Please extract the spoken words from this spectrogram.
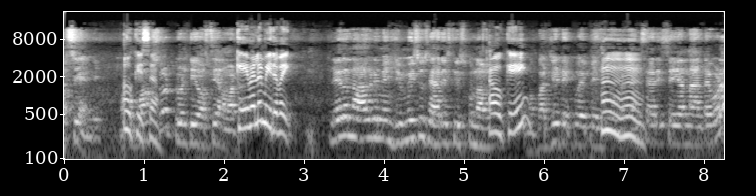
వస్తాయండి Okay, sir. ట్వంటీ వస్తాయి అనమాట కేవలం ఇరవై. లేదన్నా ఆల్రెడీ మేము జిమ్మీస్ శారీస్ తీసుకున్నాము. Okay. బడ్జెట్ ఎక్కువ అయిపోయింది శారీస్ అయ్యన్నా అంటే కూడా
